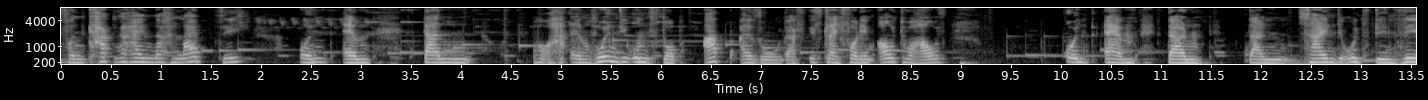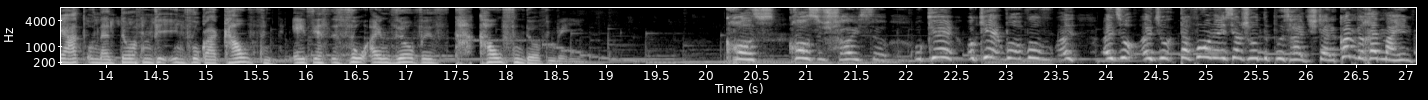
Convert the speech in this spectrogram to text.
von- Kackenheim nach Leipzig und ähm, dann ähm, holen die uns dort ab. Also, das ist gleich vor dem Autohaus. Und ähm, dann, dann zeigen die uns den Seat und dann dürfen wir ihn sogar kaufen. Ey, das ist so ein Service. Kaufen dürfen wir ihn. Krass, krasse Scheiße. Okay, okay, wo, wo, äh, also, also, da vorne ist ja schon die Bushaltestelle. Komm, wir rennen mal hin.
